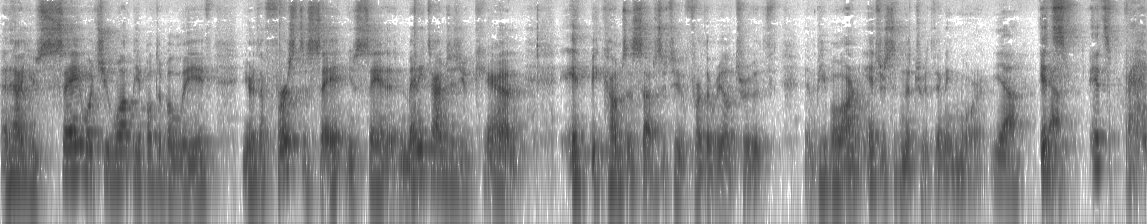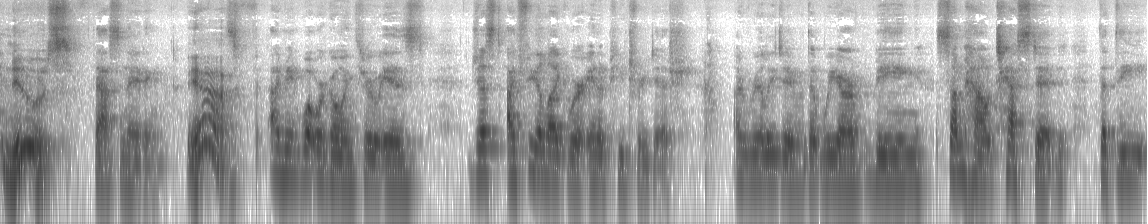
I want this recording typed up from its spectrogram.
and how you say what you want people to believe you're the first to say it you say it as many times as you can it becomes a substitute for the real truth and people aren't interested in the truth anymore yeah, it's yeah, it's bad news fascinating. yeah I mean, what we're going through is just, I feel like we're in a petri dish. I really do. That we are being somehow tested, that the,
